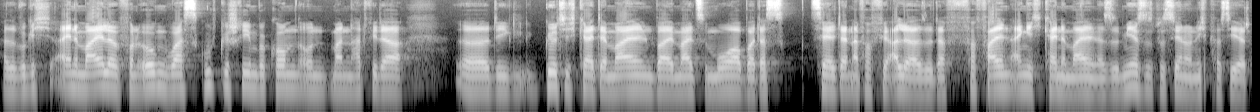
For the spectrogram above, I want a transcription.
also wirklich eine Meile von irgendwas gut geschrieben bekommen und man hat wieder äh, die Gültigkeit der Meilen bei Miles More, aber das zählt dann einfach für alle. Also da verfallen eigentlich keine Meilen. Also mir ist es bisher noch nicht passiert.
